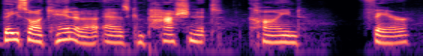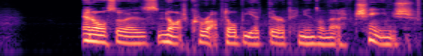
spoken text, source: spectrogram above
they saw Canada as compassionate, kind, fair, and also as not corrupt, albeit their opinions on that have changed.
